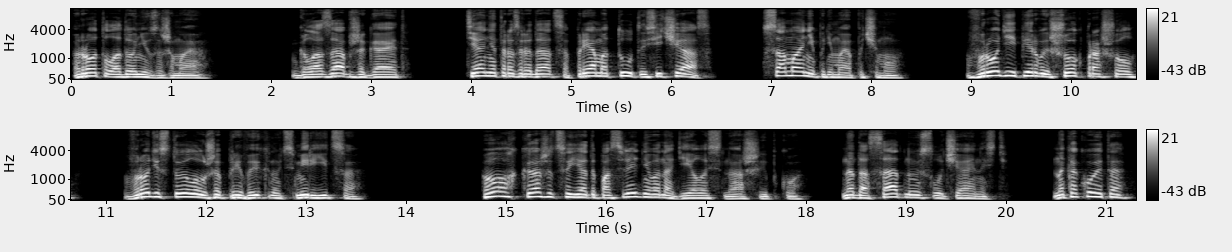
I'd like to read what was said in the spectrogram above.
Рот ладонью зажимаю. Глаза обжигает. Тянет разрыдаться прямо тут и сейчас. Сама не понимаю, почему. Вроде и первый шок прошел. Вроде стоило уже привыкнуть, смириться. Ох, кажется, я до последнего надеялась на ошибку. На досадную случайность. На какое-то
